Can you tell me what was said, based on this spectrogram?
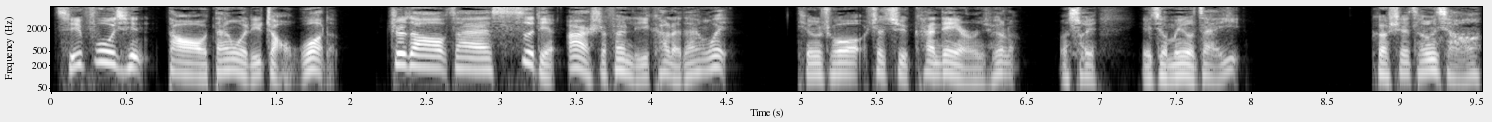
其父亲到单位里找过的，知道在四点二十分离开了单位，听说是去看电影去了，所以也就没有在意。可谁曾想？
